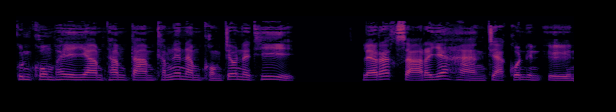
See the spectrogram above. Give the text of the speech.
คุณคงพยายามทำตามคำแนะนำของเจ้าหน้าที่ และรักษาระยะห่างจากคนอื่น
